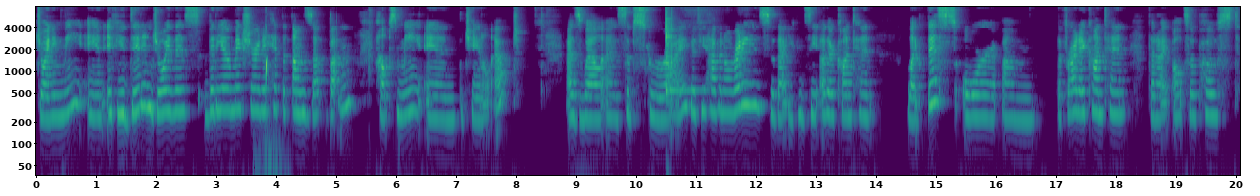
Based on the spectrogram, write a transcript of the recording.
joining me. And if you did enjoy this video, make sure to hit the thumbs up button. Helps me and the channel out. As well as subscribe if you haven't already so that you can see other content like this or um, the Friday content that I also post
